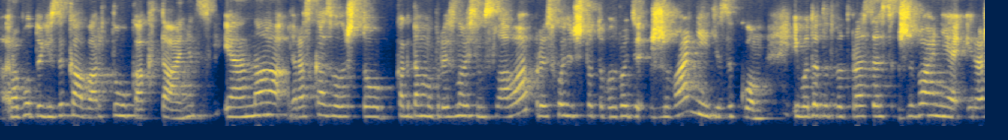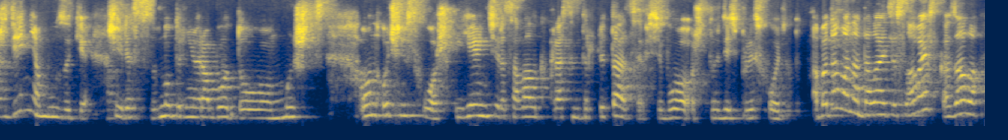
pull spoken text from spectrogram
работу языка во рту как танец, и она рассказывала, что когда мы произносим слова, происходит что-то вроде жевания языком, и вот этот вот процесс жевания и рождения музыки через внутреннюю работу мышц, он очень схож. И я интересовала как раз интерпретация всего, что здесь происходит. А потом она дала эти слова и сказала,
